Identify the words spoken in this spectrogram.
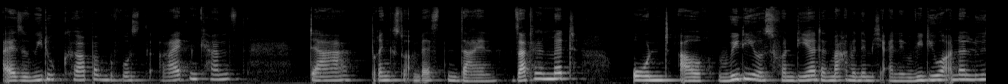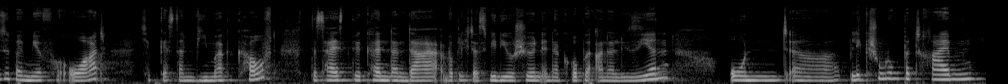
Also wie du körperbewusst reiten kannst. Da bringst du am besten deinen Sattel mit und auch Videos von dir. Dann machen wir nämlich eine Videoanalyse bei mir vor Ort. Ich habe gestern Beamer gekauft. Das heißt, wir können dann da wirklich das Video schön in der Gruppe analysieren und äh, Blickschulung betreiben.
